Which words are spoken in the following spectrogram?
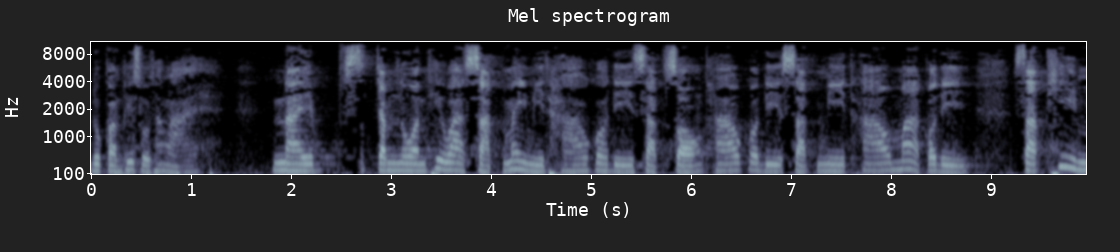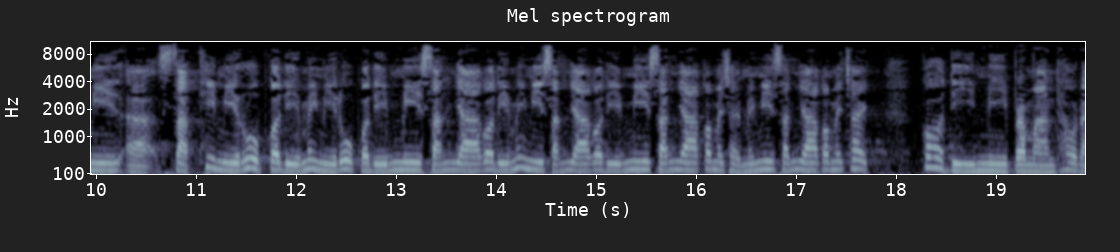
ดูก่อนพิสูจน์ทั้งหลาย ในจำนวนที่ว่าสัตว์ไม่มีเท้าก็ดี สัตว์สองเท้าก็ดี สัตว์มีเท้ามากก็ดี สัตว์ที่มีสัตว์ที่มีรูปก็ดี ไม่มีรูปก็ดี มีสัญญาก็ดี ไม่มีสัญญาก็ดี มีสัญญาก็ไม่ใช่ ไม่มีสัญญาก็ไม่ใช่ ก็ดีมีประมาณเท่าใด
